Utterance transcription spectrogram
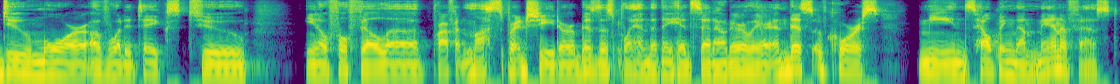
do more of what it takes to, you know, fulfill a profit and loss spreadsheet or a business plan that they had set out earlier. And this, of course, means helping them manifest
